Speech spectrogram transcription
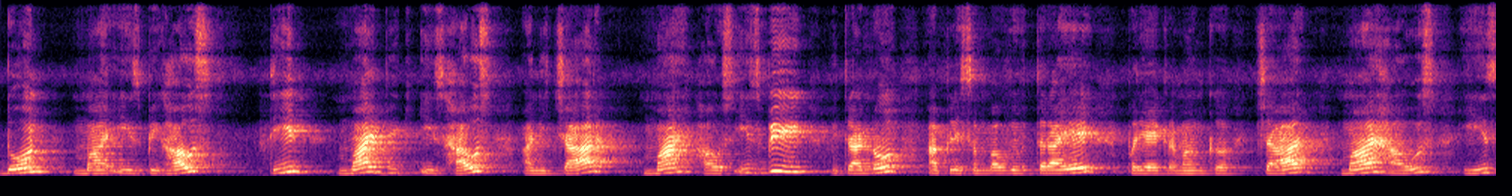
दोन माय इज बिग हाऊस तीन माय बिग इज हाऊस आणि चार माय हाऊस इज बिग मित्रांनो आपले संभाव्य उत्तर आहे. पर्याय क्रमांक चार माय हाऊस इज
